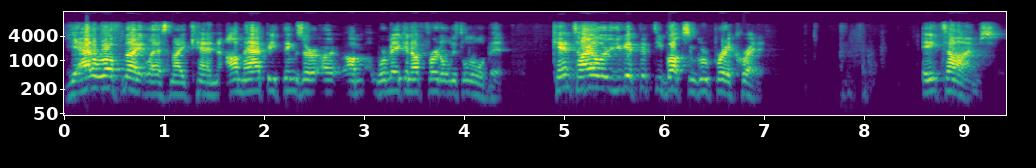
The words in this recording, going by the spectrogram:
you had a rough night last night, Ken. I'm happy things are, are um, we're making up for it at least a little bit. Ken Tyler, you get 50 bucks in group break credit. Eight times.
